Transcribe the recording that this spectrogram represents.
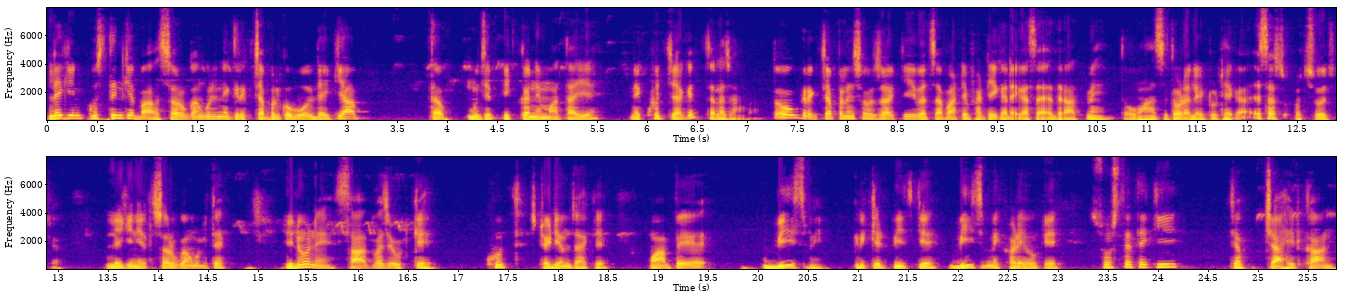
लेकिन कुछ दिन के बाद सौरव गांगुली ने ग्रेग चापल को बोल दिया कि आप तब मुझे पिक करने मत आइए, मैं खुद जाके चला जाऊँगा। तो ग्रेग चप्पल ने सोचा कि बच्चा पार्टी फार्टी करेगा शायद रात में तो वहाँ से थोड़ा लेट उठेगा, ऐसा कुछ सोच गया लेकिन ये तो सौरव गांगुली थे। इन्होंने सात बजे उठ के खुद स्टेडियम जाके वहाँ पे बीच में, क्रिकेट पिच के बीच में खड़े होके सोचते थे कि जब ज़ाहिर खान,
